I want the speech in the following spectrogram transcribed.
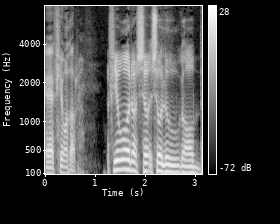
Eh, Fjodor. Fjodor Solugob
